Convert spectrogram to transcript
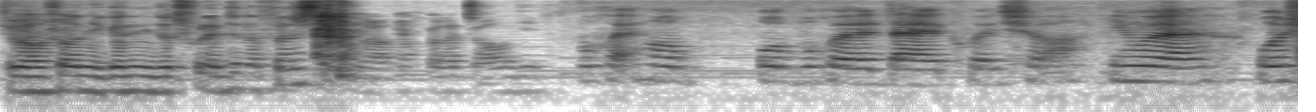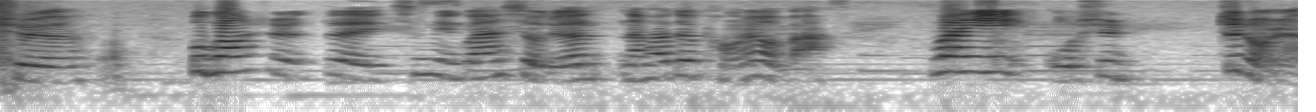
比方说你跟你的初恋真的分手了，他回来找你，不会，我我不会再回去了，因为我是。不光是对亲密关系，我觉得哪怕对朋友吧，万一我是这种人，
